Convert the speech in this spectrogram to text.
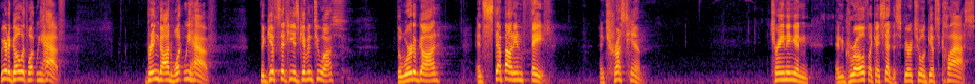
We are to go with what we have. Bring God what we have the gifts that He has given to us, the Word of God, and step out in faith and trust Him. Training and, and growth, like I said, the spiritual gifts class,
